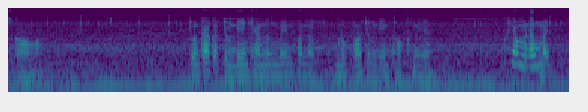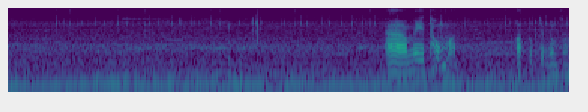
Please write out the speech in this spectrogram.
ស្ក ជួនកាលគាត់ជំនាញខាងនឹងមែនប៉ុន្តែមនុស្សប្រុសជំនាញខុសគ្នាខ្ញុំមិនដឹងមិនអាមេធំអត់អត់ទុកចិត្តខ្ញុំសោះ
